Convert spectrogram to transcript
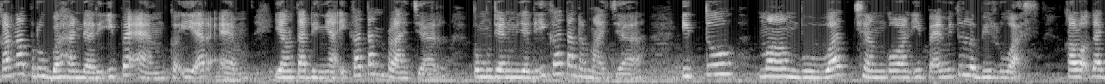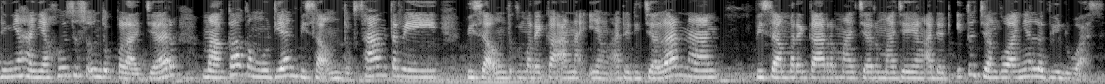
Karena perubahan dari IPM ke IRM yang tadinya ikatan pelajar, kemudian menjadi ikatan remaja, itu membuat jangkauan IPM itu lebih luas. Kalau tadinya hanya khusus untuk pelajar, maka kemudian bisa untuk santri, bisa untuk mereka anak yang ada di jalanan, bisa mereka remaja-remaja yang ada itu jangkauannya lebih luas.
